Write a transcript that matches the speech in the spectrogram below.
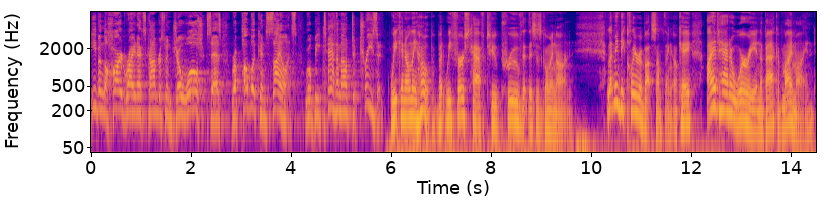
Even the hard right ex Congressman Joe Walsh says Republican silence will be tantamount to treason. We can only hope, but we first have to prove that this is going on. Let me be clear about something, okay? I've had a worry in the back of my mind,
